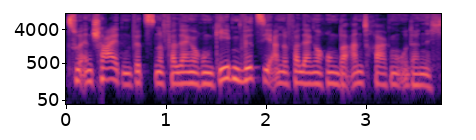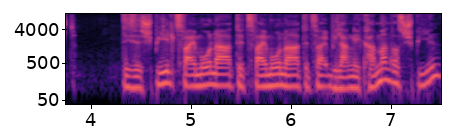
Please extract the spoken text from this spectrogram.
zu entscheiden, wird es eine Verlängerung geben, wird sie eine Verlängerung beantragen oder nicht. Dieses Spiel, zwei Monate, zwei Monate, zwei, wie lange kann man das spielen?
